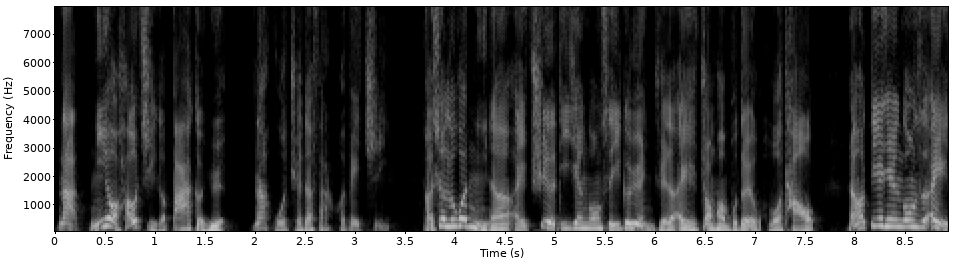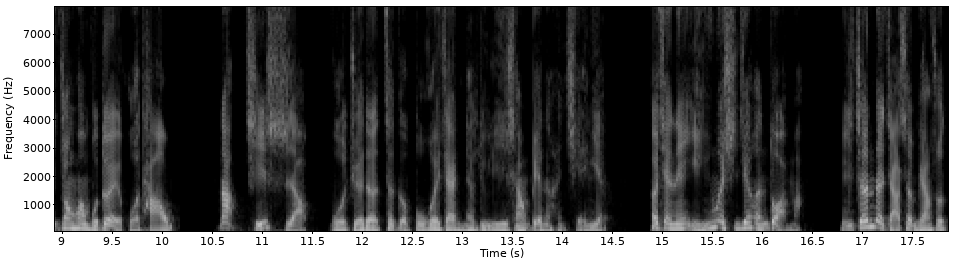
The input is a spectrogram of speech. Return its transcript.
那你有好几个八个月，那我觉得反而会被质疑。可是如果你呢，哎，去了第一间公司一个月，你觉得哎状况不对，我逃。然后第二间公司哎状况不对，我逃。那其实啊，我觉得这个不会在你的履历上变得很显眼，而且呢，也因为时间很短嘛。你真的假设，比方说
